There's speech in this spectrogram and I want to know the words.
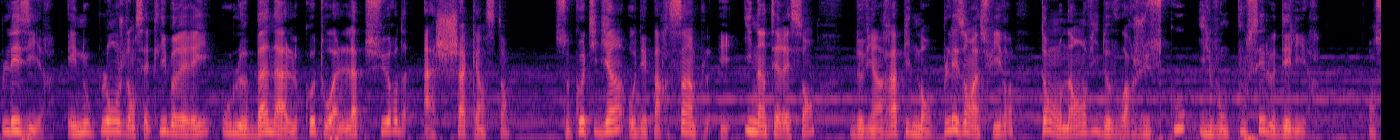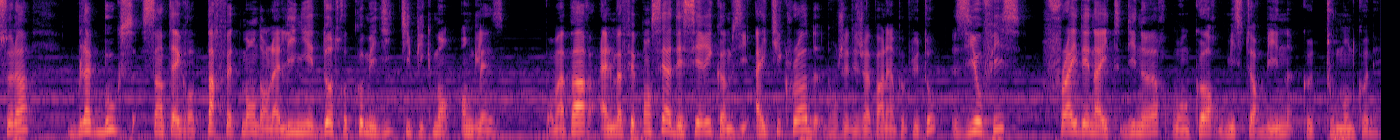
plaisir et nous plongent dans cette librairie où le banal côtoie l'absurde à chaque instant. Ce quotidien, au départ simple et inintéressant, devient rapidement plaisant à suivre tant on a envie de voir jusqu'où ils vont pousser le délire. En cela, Black Books s'intègre parfaitement dans la lignée d'autres comédies typiquement anglaises. Pour ma part, elle m'a fait penser à des séries comme The IT Crowd, dont j'ai déjà parlé un peu plus tôt, The Office, Friday Night Dinner ou encore Mr Bean, que tout le monde connaît.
